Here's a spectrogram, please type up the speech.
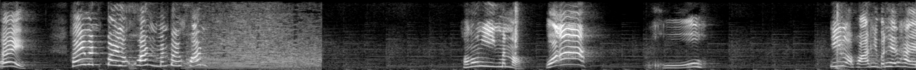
เฮ้ย เฮ้ย มันไปละควัน มันไปควัน เราต้องยิงมันเหรอ ว้า โอ้โห นี่เหรอพาที่ประเทศไทย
